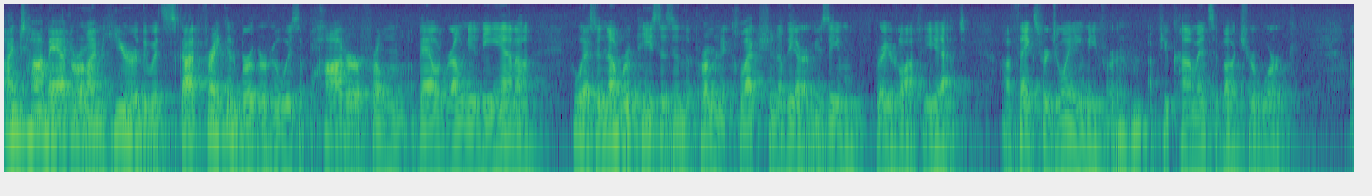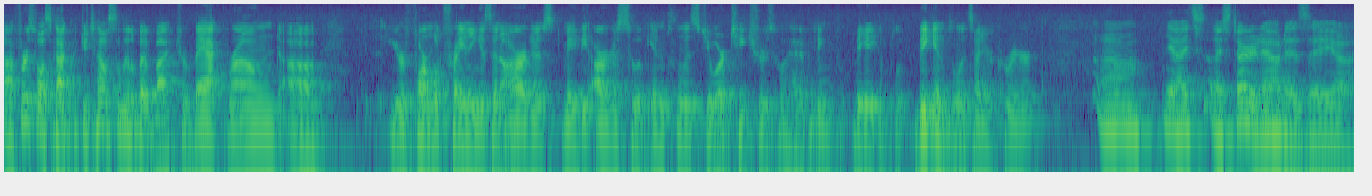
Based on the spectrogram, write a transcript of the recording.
I'm Tom Adler, and I'm here with Scott Frankenberger, who is a potter from Battleground, Indiana, who has a number of pieces in the permanent collection of the Art Museum Greater Lafayette. Uh, thanks for joining me for mm-hmm. a few comments about your work. Uh, first of all, Scott, could you tell us a little bit about your background, uh, your formal training as an artist, maybe artists who have influenced you or teachers who had a big, big, big influence on your career? Um, yeah, I, I, started out as a uh,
